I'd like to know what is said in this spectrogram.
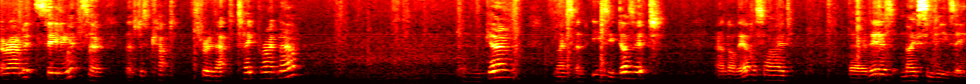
around it, sealing it. So let's just cut through that tape right now. There we go. Nice and easy does it. And on the other side, there it is, nice and easy.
